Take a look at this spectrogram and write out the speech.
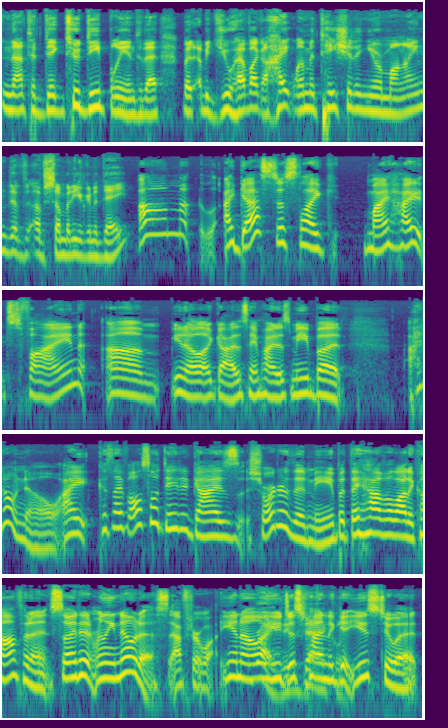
not to dig too deeply into that, but I mean, do you have like a height limitation in your mind of, of somebody you're going to date? Um, I guess just like my height's fine. Um, you know, a guy the same height as me, but I don't know. I because I've also dated guys shorter than me, but they have a lot of confidence, so I didn't really notice after a while. You know, Right, you just kind of get used to it.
